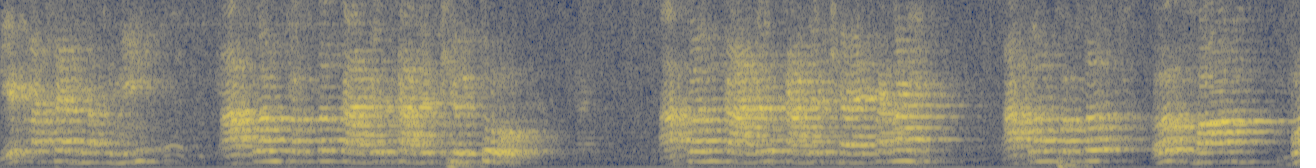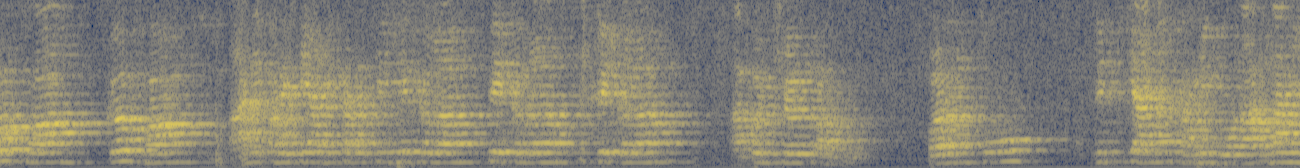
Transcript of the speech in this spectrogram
एक लक्षात घ्या तुम्ही आपण फक्त कागद कागद खेळतो. आपण कागद कागद खेळायचा नाही. आपण फक्त अ फॉर्म ब फॉर्म क फॉर्म आणि माहिती अधिकाराचे हे कलम ते कलम ते कलम आपण खेळत राहतो. परंतु तितक्यानं काही होणार नाही.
